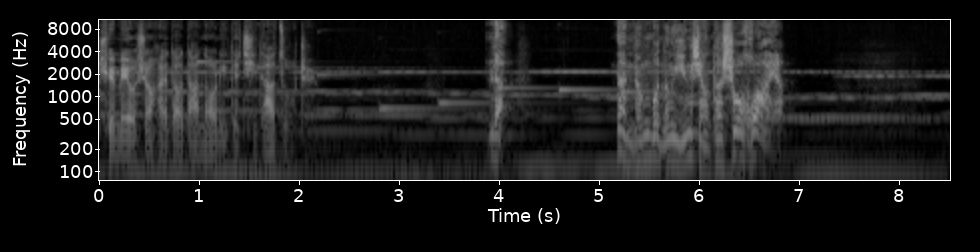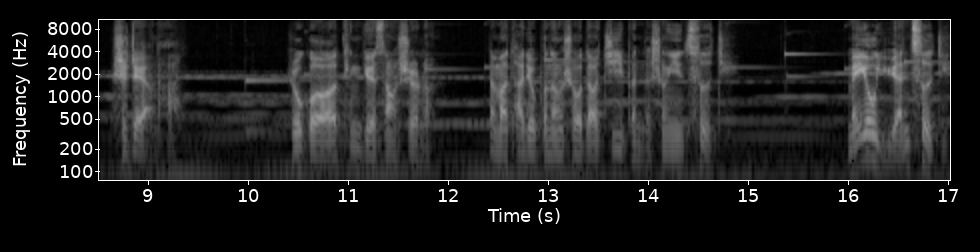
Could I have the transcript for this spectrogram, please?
却没有伤害到大脑里的其他组织。那，那能不能影响他说话呀？是这样的啊，如果听觉丧失了，那么他就不能受到基本的声音刺激，没有语言刺激，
